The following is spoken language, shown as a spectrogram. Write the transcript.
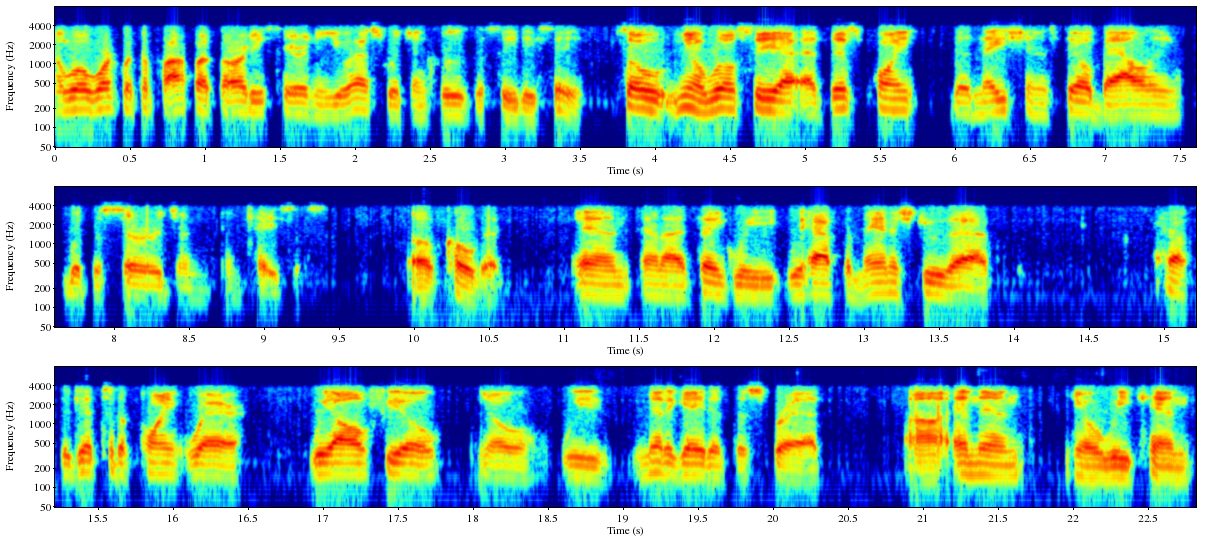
and we'll work with the proper authorities here in the U.S., which includes the CDC. So, you know, we'll see. At this point, the nation is still battling with the surge in, in cases of COVID, and and I think we we have to manage through that have to get to the point where we all feel, you know, we mitigated the spread, uh, and then, you know, we can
